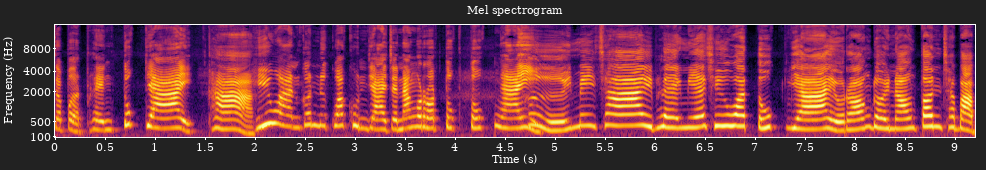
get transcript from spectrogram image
จะเปิดเพลงตุ๊กยายค่ะพี่วันก็นึกว่าคุณยายจะนั่งรถตุ๊กตุ๊กไงเอ้ยไม่ใช่ เพลงเนี้ยชื่อว่าตุ๊กยาย ร้องโดยน้องต้นฉบับ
